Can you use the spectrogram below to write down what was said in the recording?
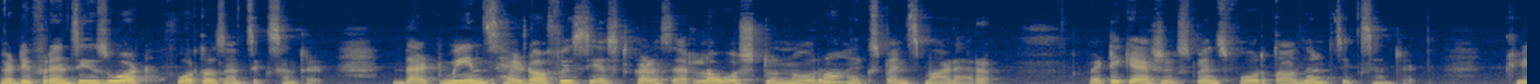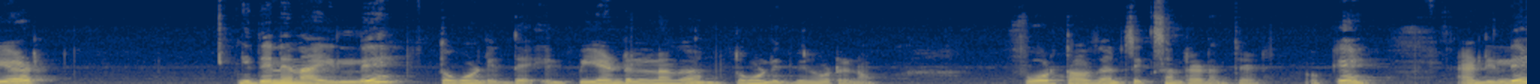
The difference is what four thousand six hundred that means head office ಎಷ್ಟು ಕಳಿಸ್ಯಾರಲ್ಲ, ಅಷ್ಟನ್ನೋರು ಎಕ್ಸ್ಪೆನ್ಸ್ ಮಾಡ್ಯಾರ. Petty cash expense four thousand six hundred clear ಇದನ್ನೇ ನಾ ಇಲ್ಲಿ ತೊಗೊಂಡಿದ್ದೆ. ಇಲ್ಲಿ ಪಿ ಎಂಡ್ ಎಲ್ನಾಗ ತೊಗೊಂಡಿದ್ವಿ ನೋಡ್ರಿ ನಾವು. ಫೋರ್ ತೌಸಂಡ್ ಸಿಕ್ಸ್ ಹಂಡ್ರೆಡ್ ಅಂತೇಳಿ. ಓಕೆ ಆ್ಯಂಡ್ ಇಲ್ಲಿ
